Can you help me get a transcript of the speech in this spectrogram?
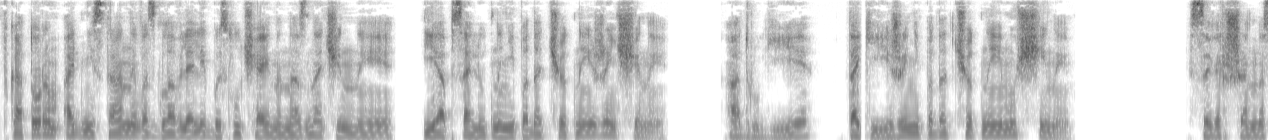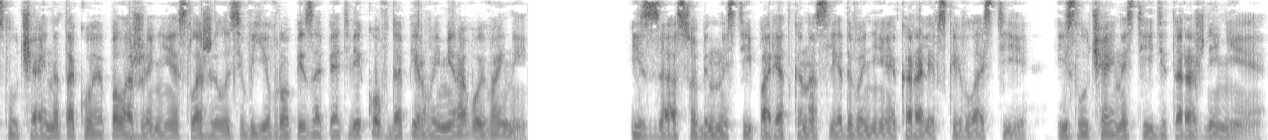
в котором одни страны возглавляли бы случайно назначенные и абсолютно неподотчетные женщины, а другие – такие же неподотчетные мужчины. Совершенно случайно такое положение сложилось в Европе за пять веков до Первой мировой войны. Из-за особенностей порядка наследования королевской власти и случайностей деторождения,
